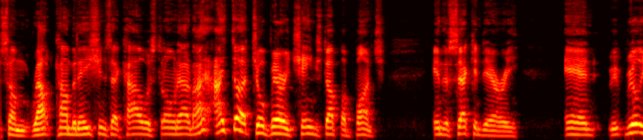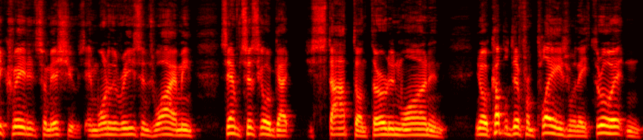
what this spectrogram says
some route combinations that Kyle was throwing at him. I, I thought Joe Barry changed up a bunch in the secondary and it really created some issues. And one of the reasons why, I mean, San Francisco got stopped on third and one and, you know, a couple different plays where they threw it and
